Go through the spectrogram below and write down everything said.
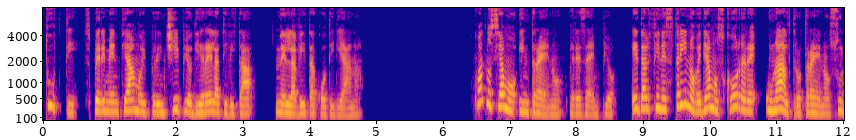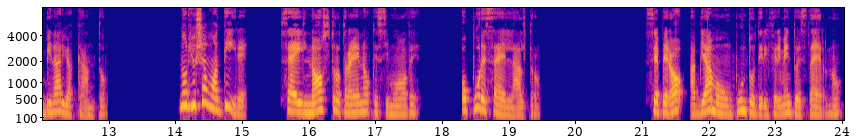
Tutti sperimentiamo il principio di relatività nella vita quotidiana. Quando siamo in treno, per esempio, e dal finestrino vediamo scorrere un altro treno sul binario accanto, non riusciamo a dire se è il nostro treno che si muove oppure se è l'altro. Se però abbiamo un punto di riferimento esterno,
